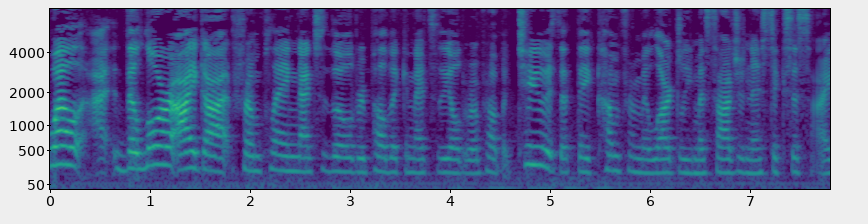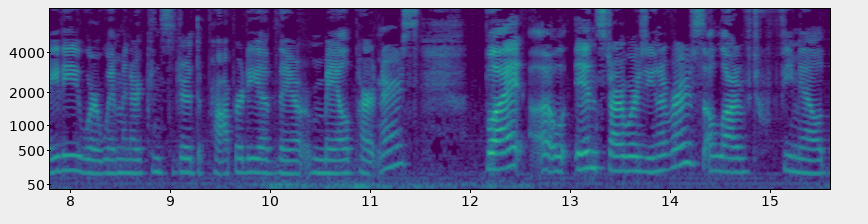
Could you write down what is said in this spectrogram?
well, I, the lore I got from playing Knights of the Old Republic and Knights of the Old Republic 2 is that they come from a largely misogynistic society where women are considered the property of their male partners. But uh, in Star Wars universe, a lot of t- female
